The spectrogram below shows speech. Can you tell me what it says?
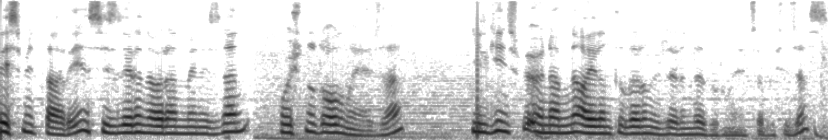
resmi tarihin sizlerin öğrenmenizden hoşnut olmayacağı ilginç ve önemli ayrıntıların üzerinde durmaya çalışacağız.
